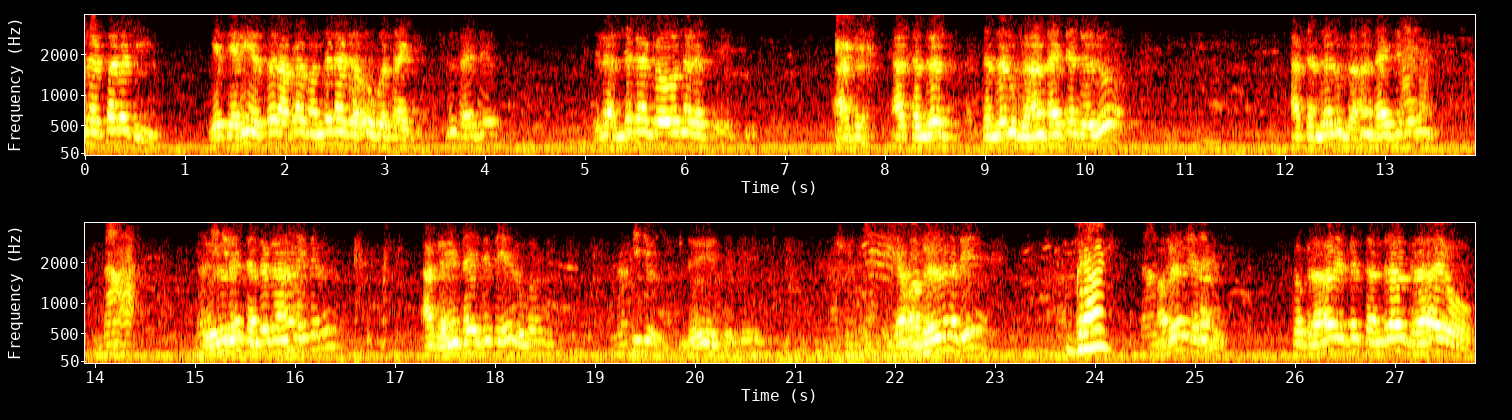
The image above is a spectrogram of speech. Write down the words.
નડતા નથી. એ તેની અસર આપણા મંદિરના ગ્રહો ઉપર થાય છે. શું થાય છે? એટલે અંદરના ગ્રહો નડે છે. આ ચંદ્ર ચંદ્રનું ગ્રહણ થાય છે જોયું આ ચંદ્રનું ગ્રહણ થાય છે જોયું ને ચંદ્ર ગ્રહણ નહીં જોયું આ ગ્રહણ થાય છે તે લોકો? નથી જોયું. જોયું છે નથી? ગ્રહણ? ને? તો ગ્રહણ એટલે ચંદ્ર ગ્રહાયો.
